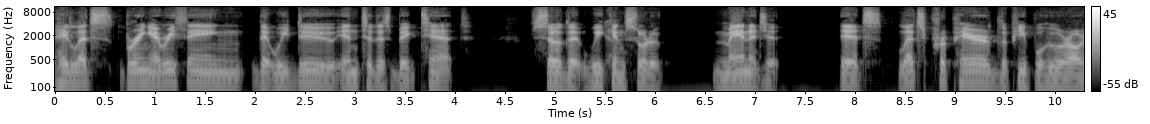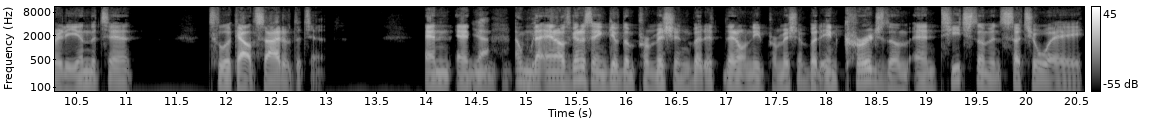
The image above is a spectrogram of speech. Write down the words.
hey, let's bring everything that we do into this big tent so that we yeah. can sort of manage it. It's let's prepare the people who are already in the tent to look outside of the tent. And and yeah. and, we, and I was going to say and give them permission, but it, they don't need permission. But encourage them and teach them in such a way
